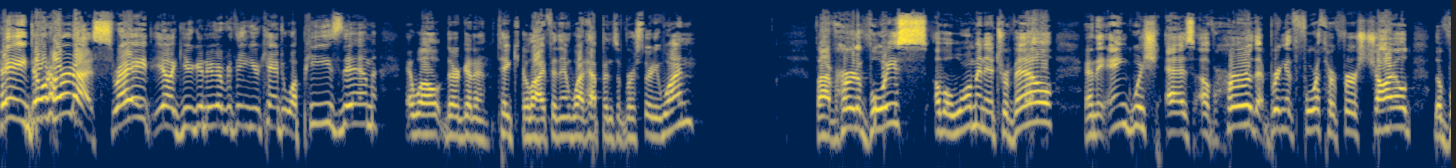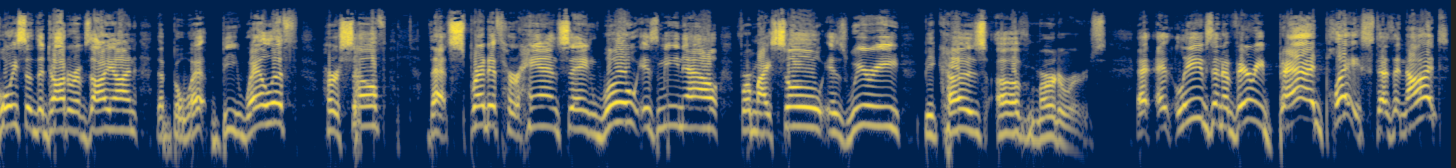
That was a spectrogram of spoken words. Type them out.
hey, don't hurt us, right? You're like you're going to do everything you can to appease them, and well, they're going to take your life. And then what happens in verse 31? If I've heard a voice of a woman in travail, and the anguish as of her that bringeth forth her first child, the voice of the daughter of Zion that bewaileth herself, that spreadeth her hand, saying, Woe is me now, for my soul is weary because of murderers. It leaves in a very bad place, does it not?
